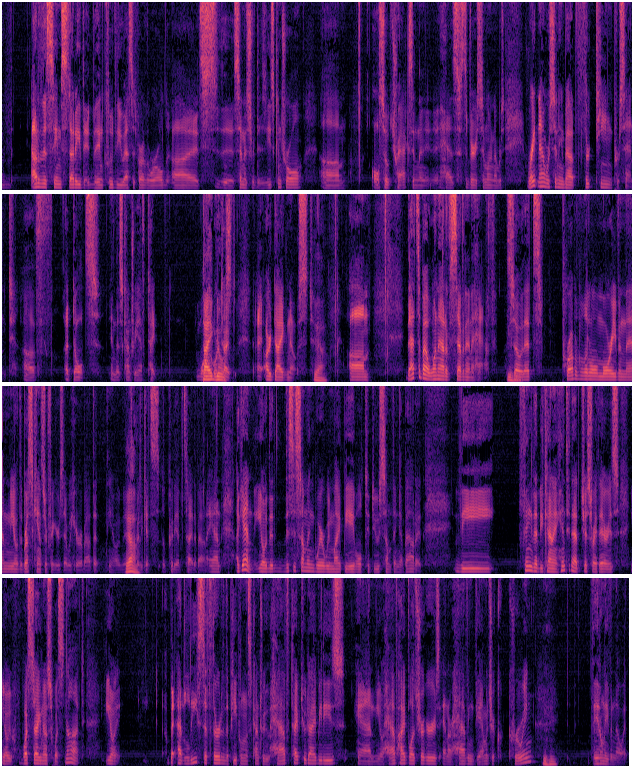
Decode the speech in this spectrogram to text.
out of this same study, they, they include the U.S. as part of the world. Uh, the Centers for Disease Control um, also tracks and has very similar numbers. Right now, we're sitting about 13% of adults in this country have type 1 or Diagnosed. type, are diagnosed. Yeah, Um, that's about one out of seven and a half. Mm-hmm. So that's probably a little more even than you know the breast cancer figures that we hear about that you know Yeah. everybody gets pretty upset about. And again, you know th- this is something where we might be able to do something about it. The thing that you kind of hinted at just right there is you know what's diagnosed, what's not. You know, at least a third of the people in this country who have type 2 diabetes and you know have high blood sugars and are having damage accruing mm-hmm. they don't even know it.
